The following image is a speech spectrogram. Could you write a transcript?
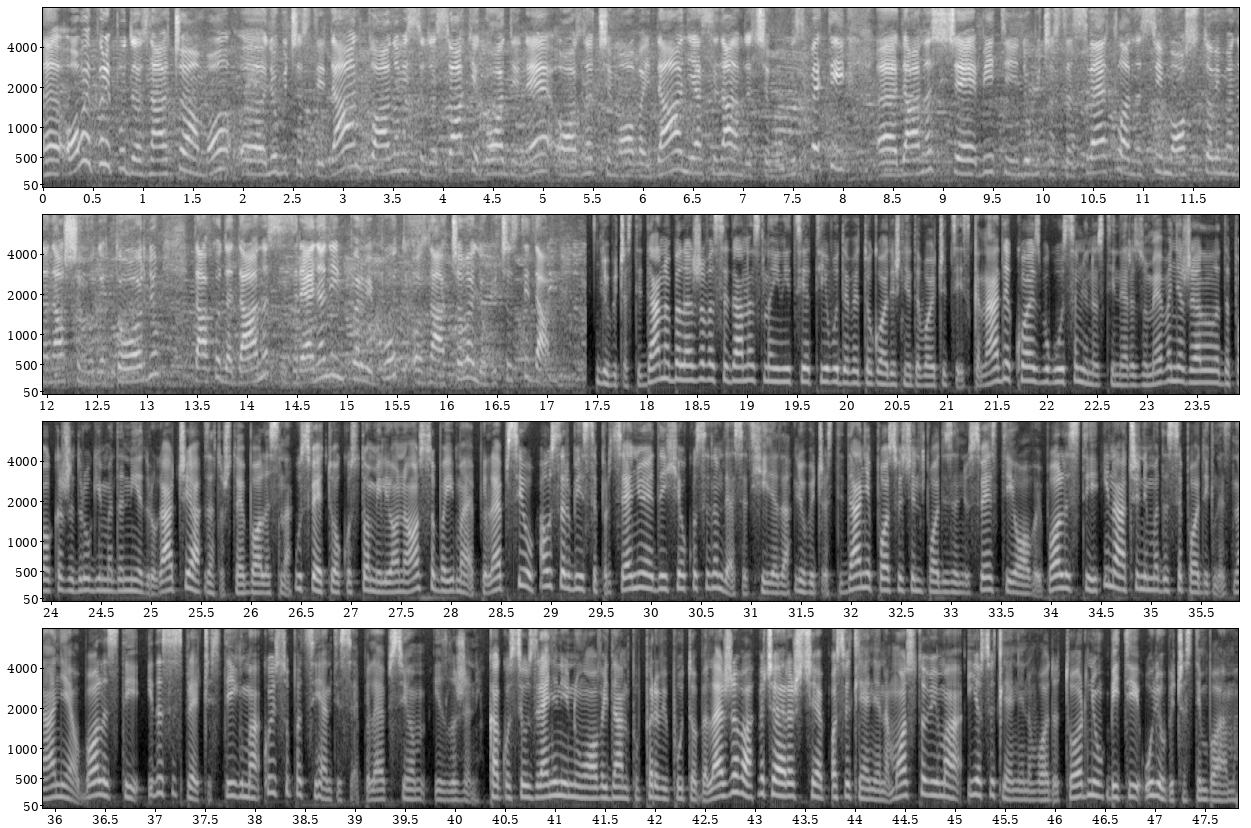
E, ovo je prvi put da označavamo e, ljubičasti dan, planovi su da svake godine označimo ovaj dan, ja se nadam da ćemo uspeti. E, danas će biti ljubičasta svetla na svim mostovima na našem vodotornju, tako da danas Zrenjanin prvi put označava ljubičasti dan. Ljubičasti dan obeležava se danas na inicijativu devetogodišnje devojčice iz Kanade koja je zbog usamljenosti i nerazumevanja želela da pokaže drugima da nije drugačija zato što je bolesna. U svetu oko 100 miliona osoba ima epilepsiju, a u Srbiji se procenjuje da ih je oko 70.000. Ljubičasti dan je posvećen podizanju svesti o ovoj bolesti i načinima da se podigne znanje o bolesti i da se spreči stigma koji su pacijenti sa epilepsijom izloženi. Kako se u Zrenjaninu ovaj dan po prvi put obeležava, večeras će osvetljenje na mostovima i osvetljenje na vodotornju biti u ljubičasti tím bojem.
